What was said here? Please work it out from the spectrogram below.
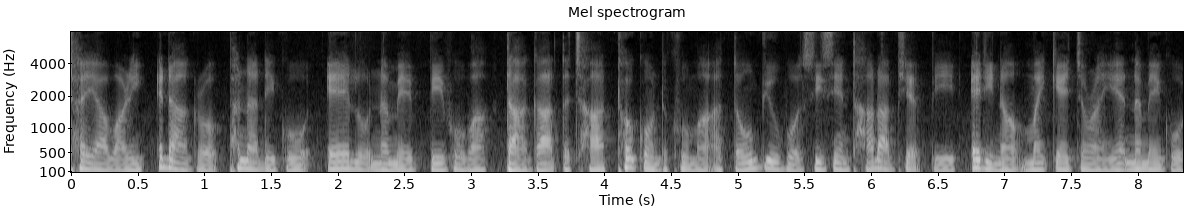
ထပ်ရပါတယ်အဲ့ဒါကတော့ဖက်နှက်တွေကိုအဲလို့နာမည်ပေးဖို့ပါဒါကတခြားထုတ်ကုန်တစ်ခုမှအသုံးပြုဖို့စီစဉ်ထားတာဖြစ်ပြီးအဲ့ဒီနောက်မိုက်ကယ်ဂျော်ဒန်ရဲ့နာမည်ကို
